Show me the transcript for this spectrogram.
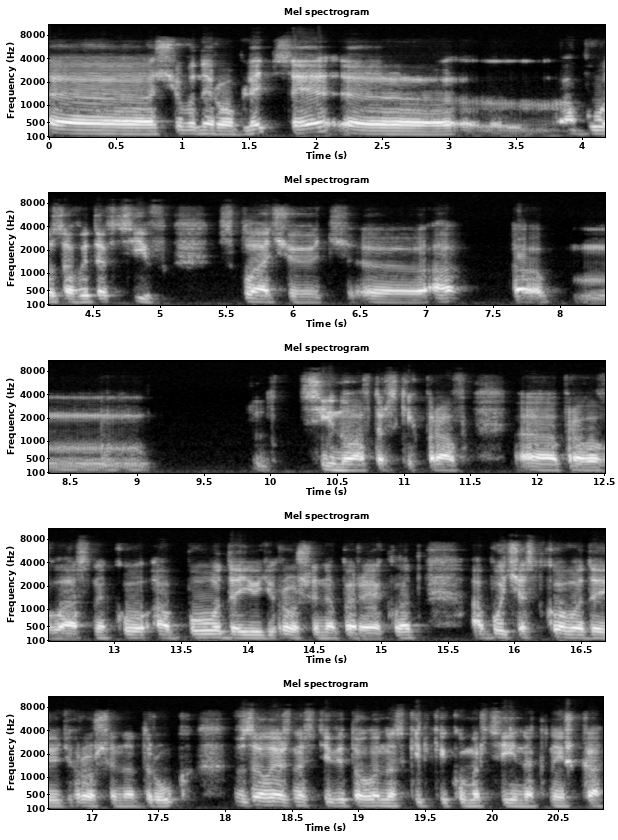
е, що вони роблять, це е, або за видавців сплачують ціну авторських прав е, правовласнику, або дають гроші на переклад, або частково дають гроші на друк, в залежності від того наскільки комерційна книжка,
